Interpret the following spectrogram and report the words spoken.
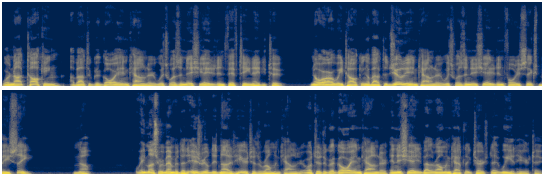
we're not talking about the Gregorian calendar, which was initiated in 1582. Nor are we talking about the Julian calendar, which was initiated in 46 BC. No. We must remember that Israel did not adhere to the Roman calendar or to the Gregorian calendar initiated by the Roman Catholic Church that we adhere to.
